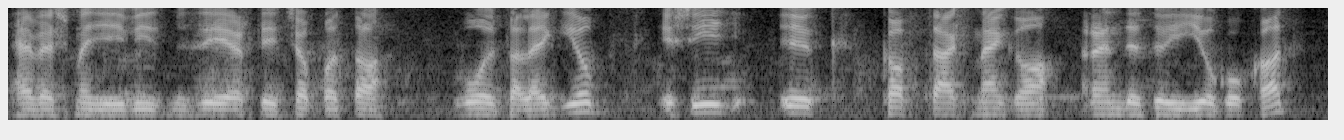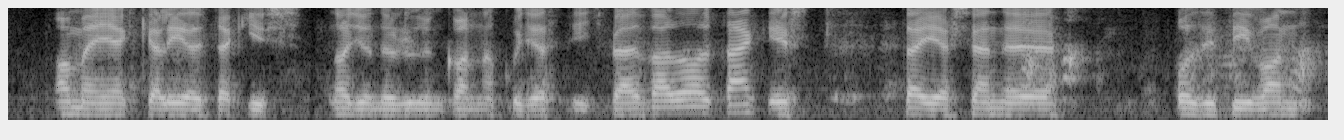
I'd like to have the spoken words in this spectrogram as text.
Heves megyei vízmű ZRT csapata volt a legjobb, és így ők kapták meg a rendezői jogokat, amelyekkel éltek is. Nagyon örülünk annak, hogy ezt így felvállalták, és teljesen pozitívan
